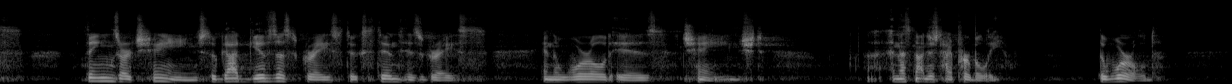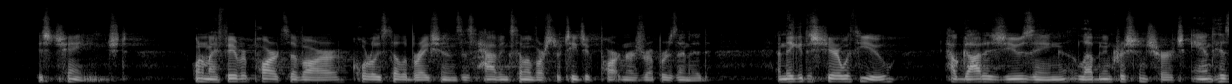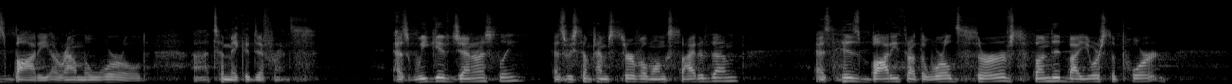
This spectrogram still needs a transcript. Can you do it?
things are changed. So God gives us grace to extend His grace, and the world is changed. Uh, and that's not just hyperbole, the world is changed. One of my favorite parts of our quarterly celebrations is having some of our strategic partners represented. And they get to share with you how God is using Lebanon Christian Church and his body around the world uh, to make a difference. As we give generously, as we sometimes serve alongside of them, as his body throughout the world serves, funded by your support,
